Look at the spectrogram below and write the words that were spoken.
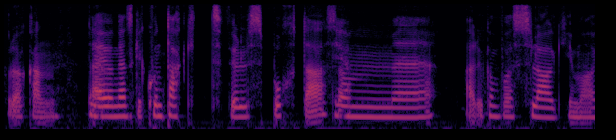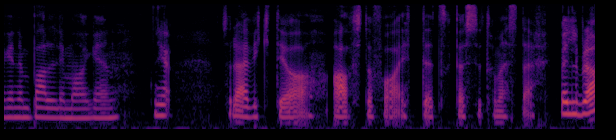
For da kan Det er jo en ganske kontaktfull sport, da, som eh, Ja, du kan få slag i magen, en ball i magen. Ja. Så det er viktig å avstå fra etter et første trimester. Veldig bra.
